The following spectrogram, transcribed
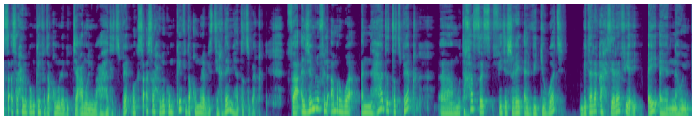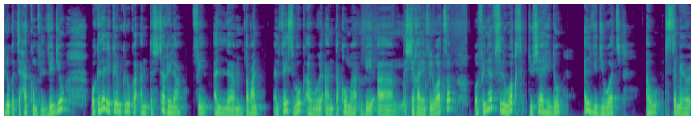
سأشرح لكم كيف تقومون بالتعامل مع هذا التطبيق وسأشرح لكم كيف تقومون باستخدام هذا التطبيق. فالجميل في الأمر هو أن هذا التطبيق آه، متخصص في تشغيل الفيديوهات بطريقة احترافية أي أنه يمكنك التحكم في الفيديو وكذلك يمكنك أن تشتغل في طبعا الفيسبوك أو أن تقوم باشتغاله في الواتساب. وفي نفس الوقت تشاهد الفيديوهات أو تستمع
